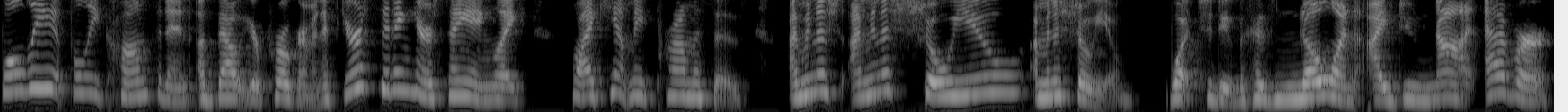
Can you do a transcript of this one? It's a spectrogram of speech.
fully, fully confident about your program? And if you're sitting here saying, like, well, I can't make promises, I'm gonna, I'm gonna show you, I'm gonna show you what to do because no one, I do not ever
